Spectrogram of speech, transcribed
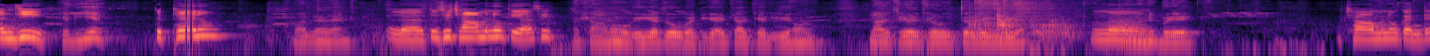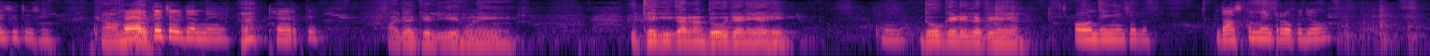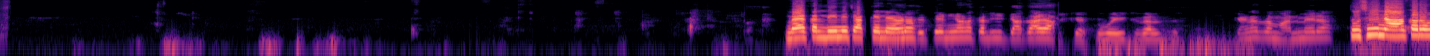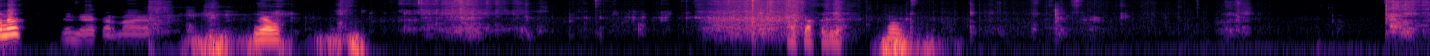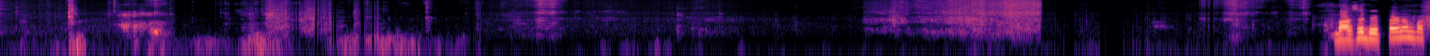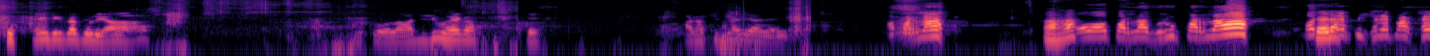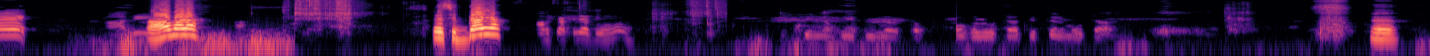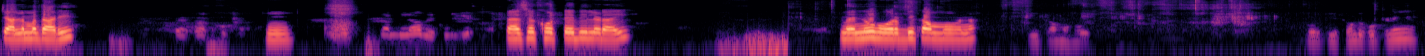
ਹਾਂਜੀ। ਚਲਿਏ ਕਿੱਥੇ ਨੂੰ? ਬਾਲਣ ਲੈਣ। ਲੈ ਤੁਸੀਂ ਸ਼ਾਮ ਨੂੰ ਕਿਹਾ ਸੀ। ਆ ਸ਼ਾਮ ਹੋ ਗਈ ਆ 2 ਵੱਜ ਗਏ ਚੱਲ ਚਲੀਏ ਹੁਣ। ਨਾਲ ਤੇਲ ਤੇ ਉਤਰ ਗਈ ਆ। ਨਾ। ਨਿਬੜੇ। ਸ਼ਾਮ ਨੂੰ ਕਹਿੰਦੇ ਸੀ ਤੁਸੀਂ। ਸ਼ਾਮ ਠਹਿਰ ਤੱਕ ਕੇ ਚਲ ਜੰਨੇ ਆ। ਹੈ? ਠਹਿਰ ਕੇ। ਆ ਜਾ ਚਲੀਏ ਹੁਣੇ। ਉੱਥੇ ਕੀ ਕਰਨਾ? ਦੋ ਜਣੇ ਅਸੀਂ। ਹੂੰ। ਦੋ ਗੇੜੇ ਲੱਗਣੇ ਆ। ਆਉਂਦੀ ਆ ਚਲੋ। 10 ਕੁ ਮਿੰਟ ਰੁਕ ਜਾਓ। ਮੈਂ ਕੱਲੀ ਨੇ ਚੱਕ ਕੇ ਲਿਆਣਾ ਕਿਤੇ ਨਹੀਂ ਆਣਾ ਕੱਲੀ ਜ਼ਿਆਦਾ ਆ। ਕਿ ਤੂੰ ਇੱਕ ਗੱਲ ਕਹਿਣਾ ਤਾਂ ਮੰਨ ਮੇਰਾ। ਤੁਸੀਂ ਨਾ ਕਰੋ ਨਾ। ਨਹੀਂ ਮੈਂ ਕਰਨਾ ਆ। ਲਿਆਓ। ਆ ਚੱਕ ਲਿਆ। ਹੂੰ। ਬਸ ਡੇਪਣਾ ਬਾਕੀ ਨਹੀਂ ਜਿੱਦਾਂ ਤੂੰ ਲਿਆ ਕੋਲ ਅੱਜ ਜੂ ਹੈਗਾ ਤੇ ਆੜਾ ਸਿੱਧਾ ਲਿਆ ਜਾਈ ਆ ਪਰਲਾ ਆਹਾ ਉਹ ਪਰਲਾ ਗੁਰੂ ਪਰਲਾ ਉਹ ਕਿਹੜਾ? ਤੇਰੇ ਪਿਛਲੇ ਪਾਸੇ ਆ ਦੇ ਆਹ ਵਾਲਾ ਇਹ ਸਿੱਧਾ ਆ ਆ ਚੱਕ ਲਿਆ ਤੂੰ ਕਿੰਨਾ ਵੀ ਪੂਰਾ ਉਹ ਗਲੋਟਾ ਤਿੱਤਰ ਮੋਟਾ ਹਾਂ ਚੱਲ ਮਦਾਰੀ। ਪੈਸਾ ਖੋਟਾ ਹੂੰ। ਪੈਸੇ ਦੀ ਲੜਾਈ। ਮੈਨੂੰ ਹੋਰ ਵੀ ਕੰਮ ਹੋਣਾ ਕੀ ਕੰਮ ਹੋ ਹੋਰ ਕੀ ਸੁੰਡ ਕੁੱਟਣੀ ਹੈ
